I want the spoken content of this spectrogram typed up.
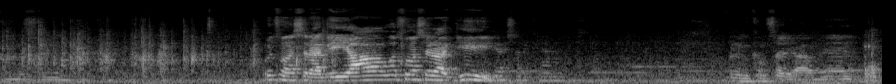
Let me see. Which one should I get, y'all? Which one should I You get? gotta show the camera. Let me come show y'all, man.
